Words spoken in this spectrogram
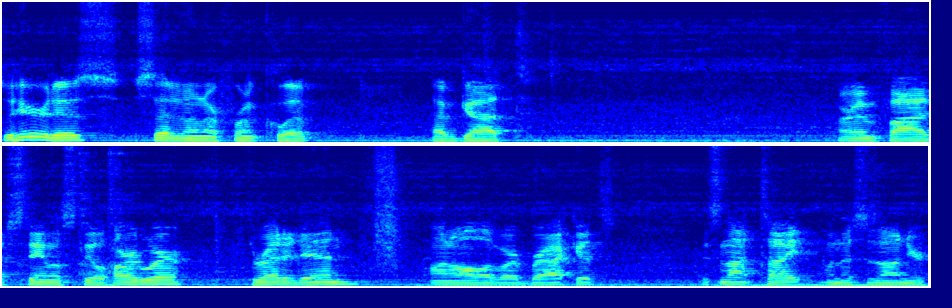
So here it is, set it on our front clip. I've got our M5 stainless steel hardware threaded in on all of our brackets. It's not tight when this is on your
